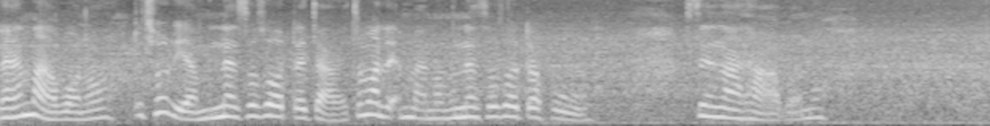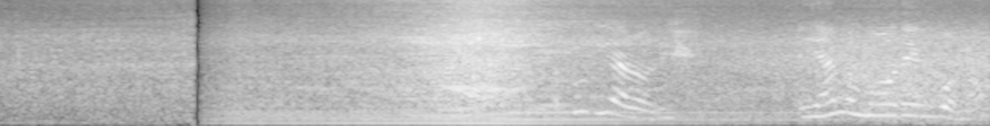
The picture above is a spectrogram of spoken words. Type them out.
လမ်းမှာပေါ့နော်တချို့တွေကမနဲ့စောစောတက်ကြတယ်ကျွန်မလည်းအမှန်တော့မနဲ့စောစောတက်ဖို့စဉ်းစားထားတာပေါ့နော်အခုကြီးကတော့လေအရန်မမောသေးဘူးပေါ့နော်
